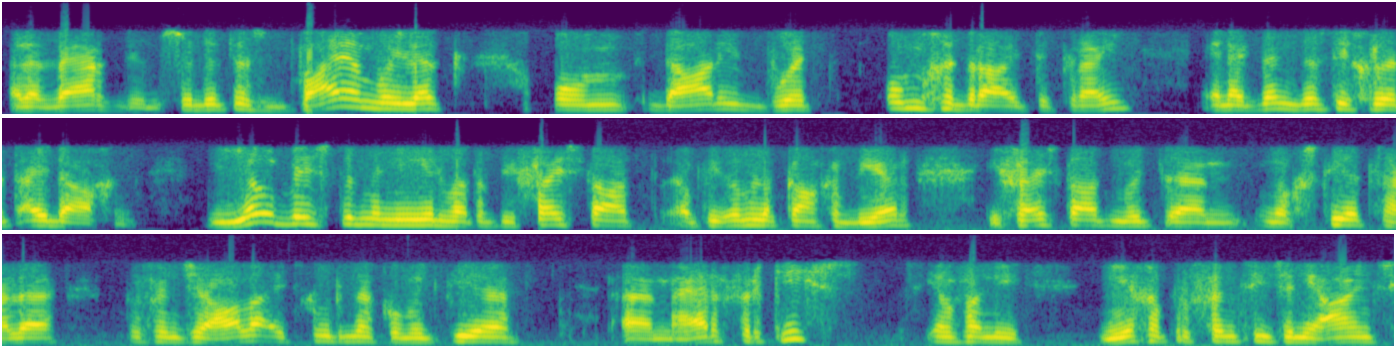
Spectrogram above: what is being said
hulle werk doen. So dit is baie moeilik om daardie boot omgedraai te kry en ek dink dis die groot uitdaging. Die heel beste manier wat op die Vrystaat op die oomblik kan gebeur, die Vrystaat moet um, nog steeds hulle provinsiale uitvoerende komitee um, herverkies. Dis een van die nege provinsies in die ANC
